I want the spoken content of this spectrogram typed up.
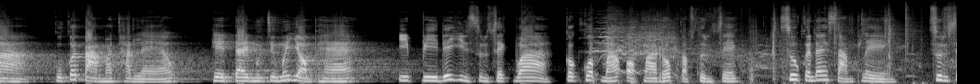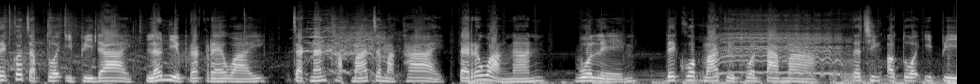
มา กูก็ตามมาทันแล้ว เหตุใดมึงจึงไม่ยอมแพ้ อีปีได้ยินซุนเซ็กว่าก็ควบม้าออกมารบกับซุนเซ็กสู้กันได้สามเพลง ซุนเซ็กก็จับตัวอีปีได้ แล้วหนีบรักแร้ไว้ จากนั้นขับม้าจะมาค่าย แต่ระหว่างนั้น วัวเหลงได้ควบม้าถือทวนตามมาจะชิงเอาตัวอีปี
